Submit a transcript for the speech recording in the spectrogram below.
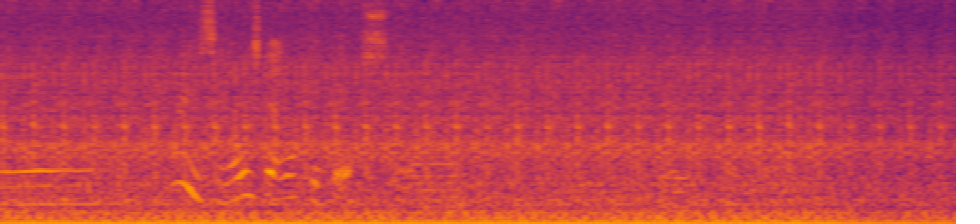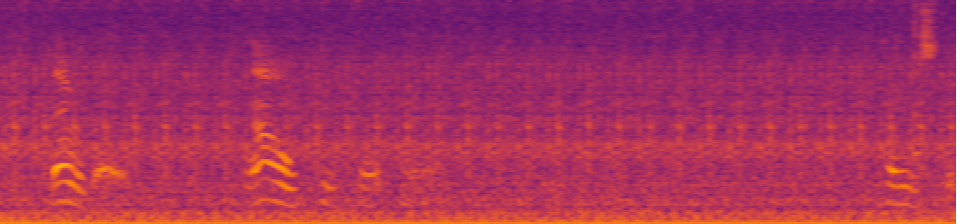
Uh, wait, so no one's getting off the bus. Uh, there we go. Now people can probably just.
